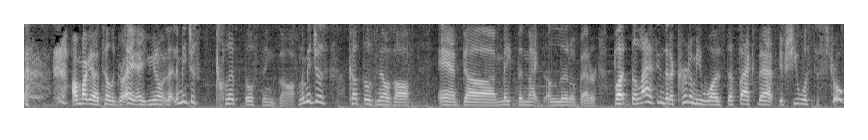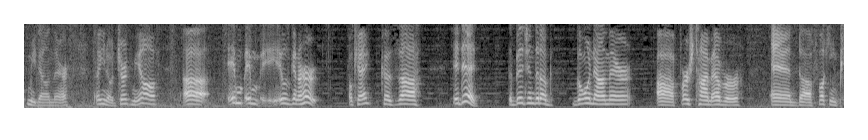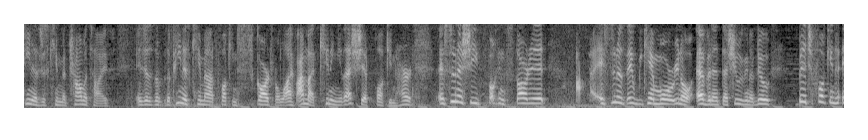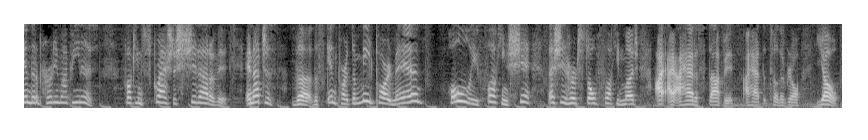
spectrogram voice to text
I'm not gonna tell the girl, hey, hey, you know, let, let, me just clip those things off. Let me just cut those nails off and uh, make the night a little better. But the last thing that occurred to me was the fact that if she was to stroke me down there, you know, jerk me off, uh, it, it, it was gonna hurt, okay? Cause uh, it did. The bitch ended up going down there, uh, first time ever, and uh, fucking penis just came out traumatized. It just the, the penis came out fucking scarred for life. I'm not kidding you. That shit fucking hurt. As soon as she fucking started it, as soon as it became more you know evident that she was gonna do, bitch fucking ended up hurting my penis. Fucking scratched the shit out of it, and not just the the skin part, the meat part, man. Holy fucking shit. That shit hurt so fucking much. I, I, I had to stop it. I had to tell the girl, yo,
